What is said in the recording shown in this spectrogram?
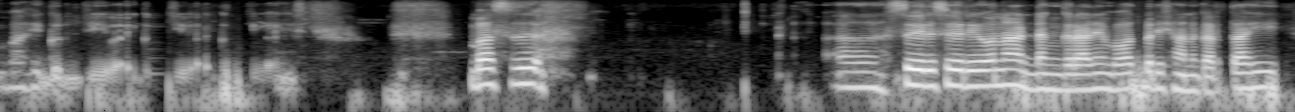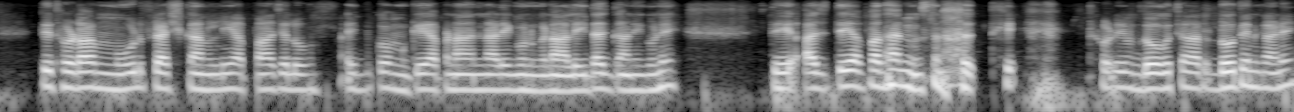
ਵਾਹਿਗੁਰੂ ਜੀ ਵਾਹਿਗੁਰੂ ਜੀ ਵਾਹਿਗੁਰੂ ਜੀ। ਵਾਹਿਗੁਰੂ ਬਸ ਸਵੇਰੇ ਸਵੇਰੇ ਉਹ ਨਾ ਡੰਗਰਾਂ ਨੇ ਬਹੁਤ ਪਰੇਸ਼ਾਨ ਕਰਤਾ ਸੀ ਤੇ ਥੋੜਾ ਮੂਡ ਫਰੈਸ਼ ਕਰਨ ਲਈ ਆਪਾਂ ਚਲੋ ਇੱਧਰ ਘੁੰਮ ਕੇ ਆਪਣਾ ਨਾਲੇ ਗੁੰਗਣਾ ਲਈਦਾ ਗਾਣੇ ਗੁਣੇ ਤੇ ਅੱਜ ਤੇ ਆਪਾਂ ਤੁਹਾਨੂੰ ਸੁਣਾ ਦਿੱਤੇ ਥੋੜੇ ਦੋ ਚਾਰ, ਦੋ ਤਿੰਨ ਗਾਣੇ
